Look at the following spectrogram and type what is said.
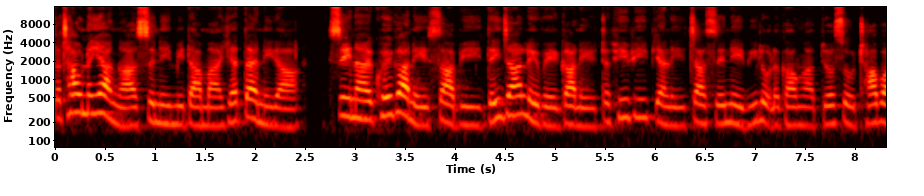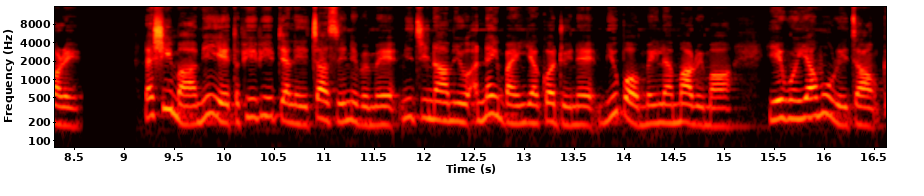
1205စင်တီမီတာမှာရက်သက်နေတာစေနာရီခွဲကနေစပြီးဒိန်းကြားလေဝယ်ကနေတဖြည်းဖြည်းပြန်လည်ကျဆင်းနေပြီလို့၎င်းကပြောဆိုထားပါရယ် လက်ရှိမှာမြစ်ရေတဖြည်းဖြည်းပြန်လည်ကျဆင်းနေပေမဲ့မြစ်ကြီးနားမြို့အနှိမ်ပိုင်းရပ်ကွက်တွေနဲ့မြို့ပေါ်မိန်လမ်းမတွေမှာရေဝင်ရောက်မှုတွေကြောင့်က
